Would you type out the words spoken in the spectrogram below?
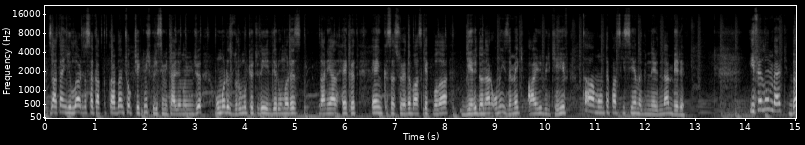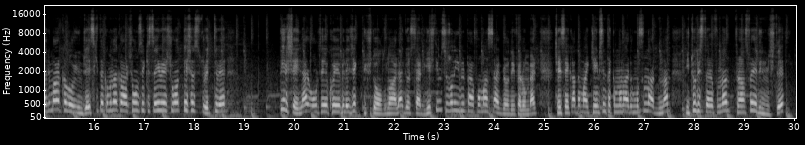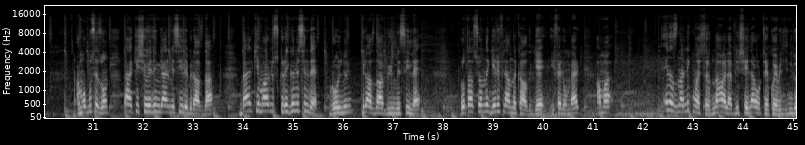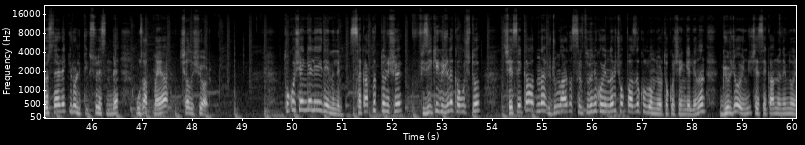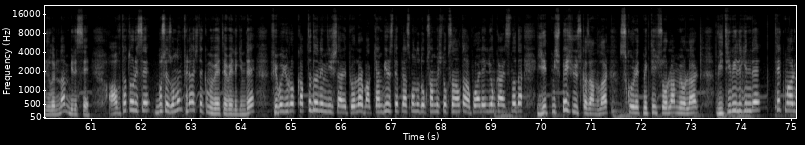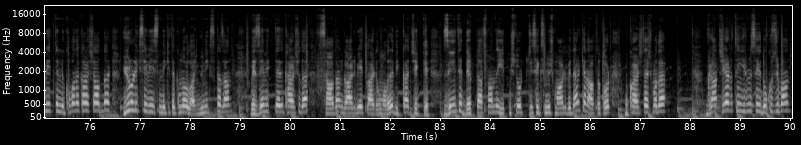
Zaten yıllarca sakatlıklardan çok çekmiş bir isim İtalyan oyuncu. Umarız durumu kötü değildir. Umarız Daniel Hackett en kısa sürede basketbola geri döner. Onu izlemek ayrı bir keyif. Ta Montepaschi Siena günlerinden beri. Ife Lundberg, Danimarkalı oyuncu eski takımına karşı 18 sayı ve rebound 5 asist üretti ve bir şeyler ortaya koyabilecek güçte olduğunu hala gösterdi. Geçtiğimiz sezon iyi bir performans sergiliyordu Ife Lundberg. CSK'da Mike James'in takımdan ayrılmasının ardından Itudis tarafından transfer edilmişti. Ama bu sezon belki Şved'in gelmesiyle biraz da belki Marius Gregonis'in de rolünün biraz daha büyümesiyle rotasyonda geri planda kaldı G. Ife Lundberg ama en azından lig maçlarında hala bir şeyler ortaya koyabildiğini göstererek Euroleague'deki süresinde uzatmaya çalışıyor. Toko Şengeli'ye değinelim. Sakatlık dönüşü fiziki gücüne kavuştu. CSK adına hücumlarda sırtı dönük oyunları çok fazla kullanılıyor Toko Şengelya'nın. Gürcü oyuncu CSK'nın önemli oyuncularından birisi. Avtator ise bu sezonun flash takımı VTB Ligi'nde. FIBA Europe Cup'ta da önemli işler yapıyorlar. Bakken Bears deplasmanında 95-96 Apoel Lyon karşısında da 75-100 kazandılar. Skor etmekte hiç zorlanmıyorlar. VTB Ligi'nde Tek mağlubiyetlerini Kuban'a karşı aldılar. Euroleague seviyesindeki takımlar olan Unix Kazan ve Zenit'e karşı da sağdan galibiyetle ayrılmaları dikkat çekti. Zenit'e deplasmanda 74-83 mağlup ederken Avtator bu karşılaşmada Grant Jarrett'ın 20 sayı 9 rebound,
